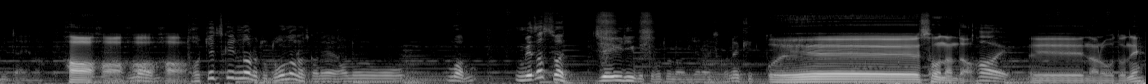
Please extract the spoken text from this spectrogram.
みたいな、はあはあはあまはあ、立て付けになるとどうなるんですかね、あのーまあ、目指すは J リーグってことなんじゃないですかね、きっと。えー、そうなんだ。はい、えー、なるほどね。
